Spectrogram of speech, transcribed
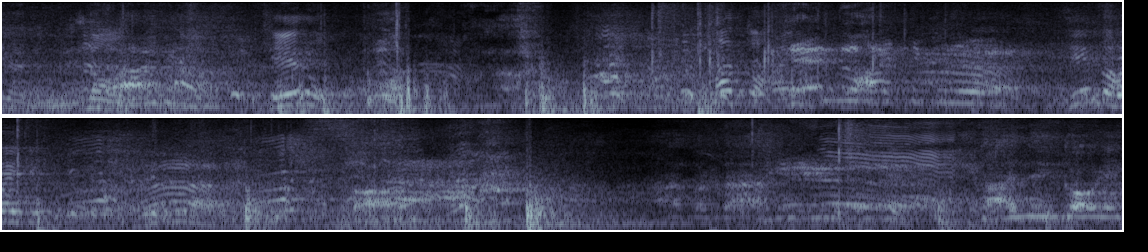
きなんだよな出ろカット全部入ってくる。全部入ってくる。三人攻撃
